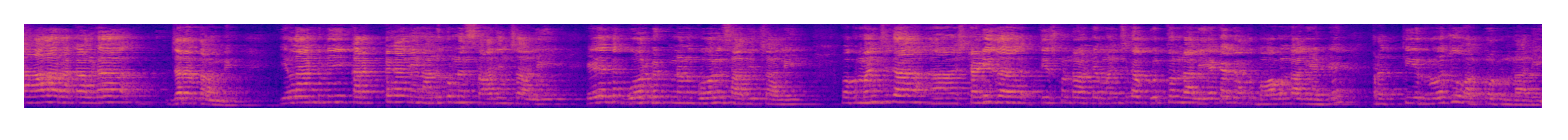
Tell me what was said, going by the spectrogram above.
చాలా రకాలుగా జరుగుతూ ఉంది. ఇలాంటివి కరెక్ట్గా నేను అనుకున్నది సాధించాలి. ఏదైతే గోల్ పెట్టుకున్నానో గోల్ని సాధించాలి. ఒక మంచిగా స్టడీస్ తీసుకుంటా అంటే మంచిగా గుర్తుండాలి ఏకాగ్రత బాగుండాలి అంటే ప్రతిరోజు వర్కౌట్ ఉండాలి.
